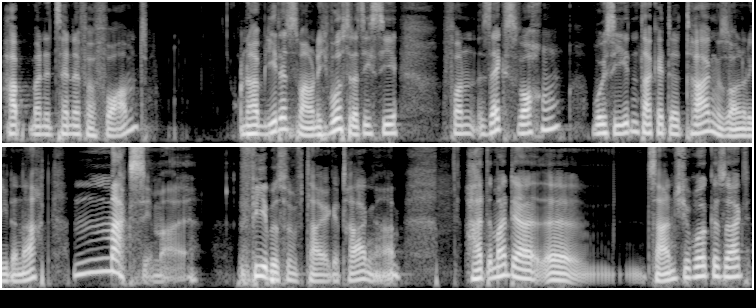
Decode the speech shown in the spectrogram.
habe meine Zähne verformt und habe jedes Mal, und ich wusste, dass ich sie von sechs Wochen, wo ich sie jeden Tag hätte tragen sollen oder jede Nacht, maximal vier bis fünf Tage getragen habe, hat immer der äh, Zahnchirurg gesagt,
